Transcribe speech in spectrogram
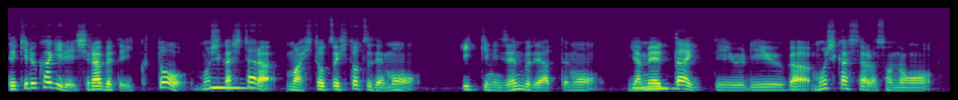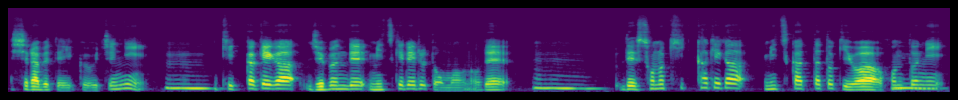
できる限り調べていくともしかしたら、まあ一つ一つでも一気に全部であってもやめたいっていう理由が、もしかしたらその調べていくうちにうん。きっかけが自分で見つけれると思うのでうん。でそのきっかけが見つかった時は本当に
